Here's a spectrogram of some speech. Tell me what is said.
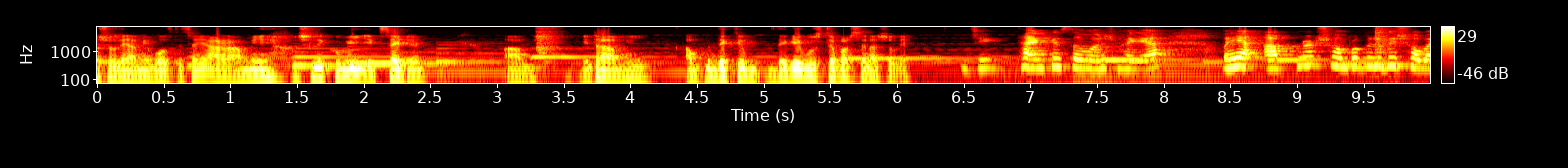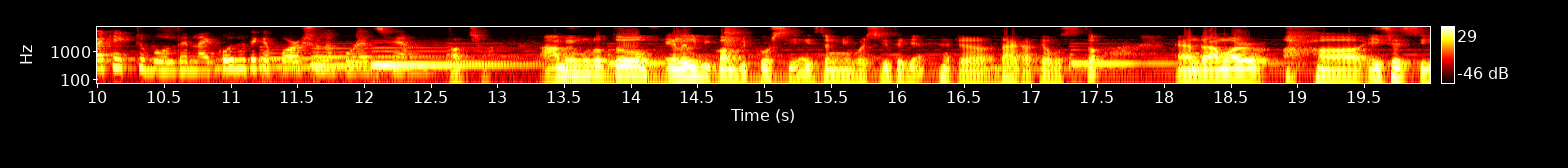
আসলে আমি বলতে চাই। আর আমি আসলে খুবই এক্সাইটেড এটা আমি আপনি দেখে দেখেই বুঝতে পারছেন আসলে। জি থ্যাংক ইউ সো মাচ ভাইয়া। ভাইয়া আপনার সম্পর্কে যদি সবাইকে একটু বলতেন লাইক কোথা থেকে পড়াশোনা করেছেন? আচ্ছা আমি মূলত এলএলবি কমপ্লিট করছি ইস্টার্ন ইউনিভার্সিটি থেকে এটা ঢাকাতে অবস্থিত। অ্যান্ড আমার HSC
